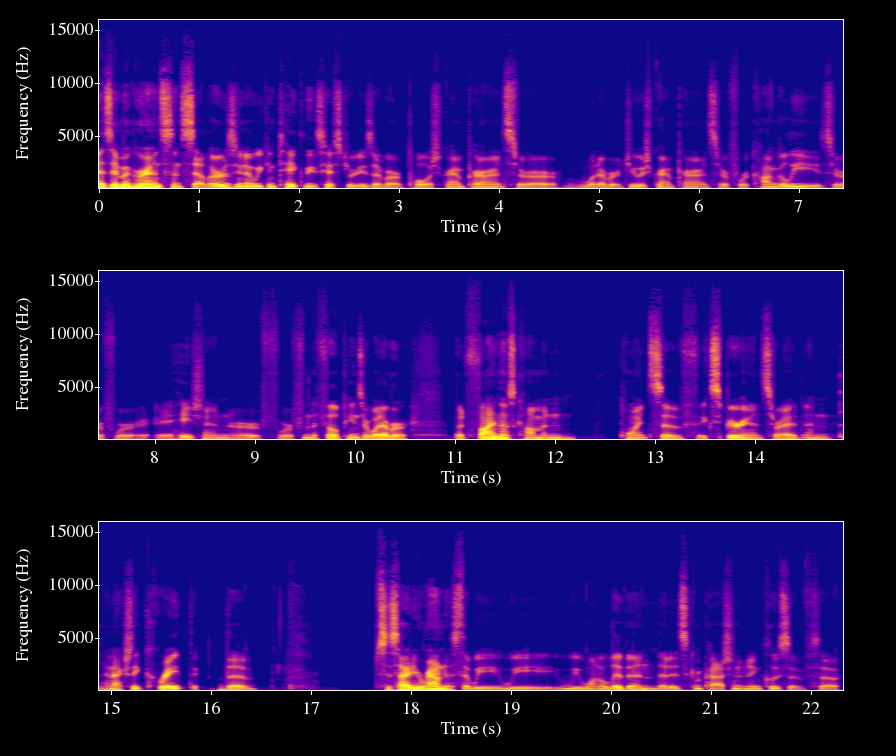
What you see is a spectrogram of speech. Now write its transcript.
as immigrants and settlers, you know, we can take these histories of our Polish grandparents or whatever Jewish grandparents, or if we're Congolese, or if we're Haitian, or if we're from the Philippines, or whatever, but find those common points of experience, right, and and actually create the the society around us that we we we want to live in that is compassionate and inclusive. So,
